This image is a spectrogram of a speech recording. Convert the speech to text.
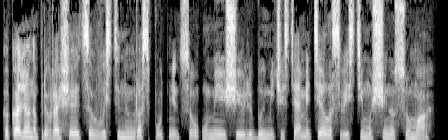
как Алена превращается в истинную распутницу, умеющую любыми частями тела свести мужчину с ума —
